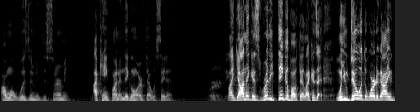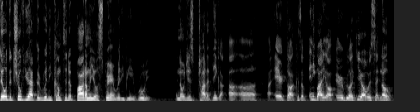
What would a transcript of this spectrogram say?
I want wisdom and discernment. I can't find a nigga on earth that would say that. Like y'all niggas really think about that. Like, that- when you deal with the word of God, and you deal with the truth, you have to really come to the bottom of your spirit and really be rooted, and don't just try to think a, a, a, a air thought. Because if anybody off air would be like, "Yeah, I would have said no,"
